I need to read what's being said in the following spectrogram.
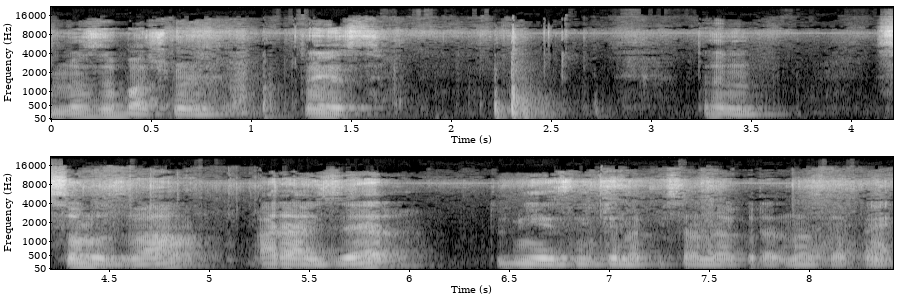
No zobaczmy. To jest ten Solo 2 Arizer. Tu nie jest nigdzie napisana akurat nazwa tej,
